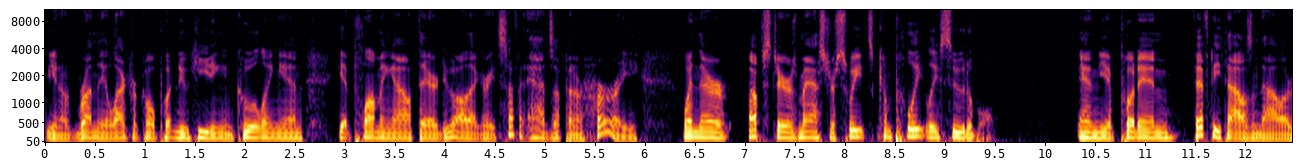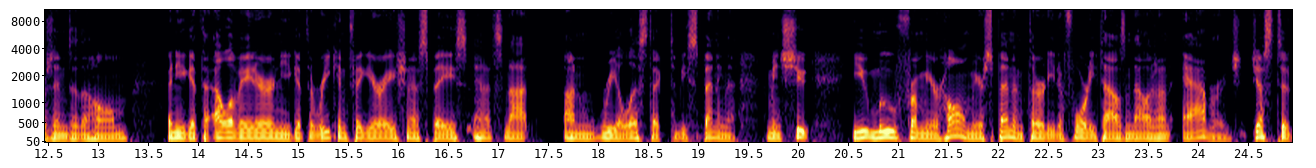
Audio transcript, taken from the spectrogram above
you know, run the electrical, put new heating and cooling in, get plumbing out there, do all that great stuff. It adds up in a hurry when their upstairs master suite's completely suitable. And you put in $50,000 into the home, and you get the elevator and you get the reconfiguration of space, and it's not unrealistic to be spending that. I mean, shoot, you move from your home, you're spending thirty to forty thousand dollars on average just to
